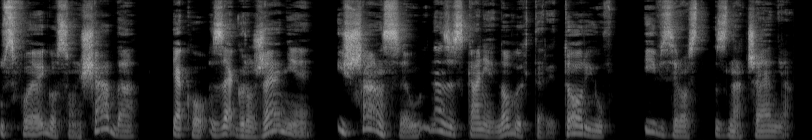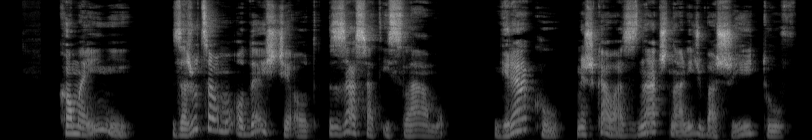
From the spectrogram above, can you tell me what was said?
u swojego sąsiada jako zagrożenie i szansę na zyskanie nowych terytoriów i wzrost znaczenia. Khomeini zarzucał mu odejście od zasad islamu. W Iraku mieszkała znaczna liczba szyitów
